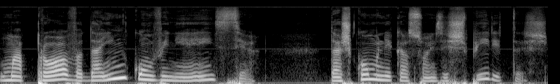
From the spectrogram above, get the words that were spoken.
uma prova da inconveniência das comunicações espíritas?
